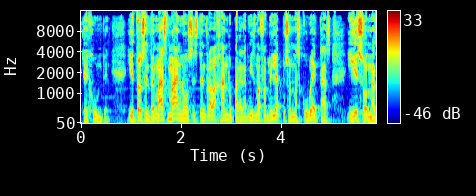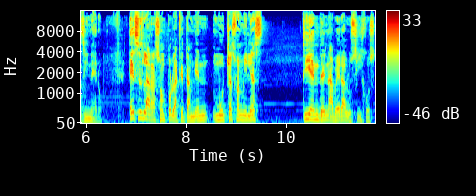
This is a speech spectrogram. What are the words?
que junten. Y entonces entre más manos estén trabajando para la misma familia, pues son más cubetas y son más dinero. Esa es la razón por la que también muchas familias tienden a ver a los hijos,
